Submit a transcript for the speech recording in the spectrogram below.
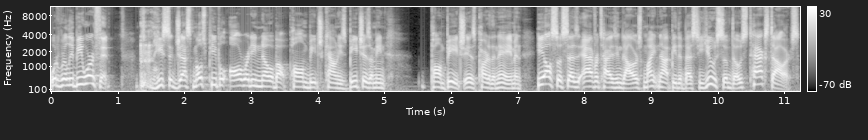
would really be worth it. he suggests most people already know about Palm Beach County's beaches. I mean, Palm Beach is part of the name, and he also says advertising dollars might not be the best use of those tax dollars.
